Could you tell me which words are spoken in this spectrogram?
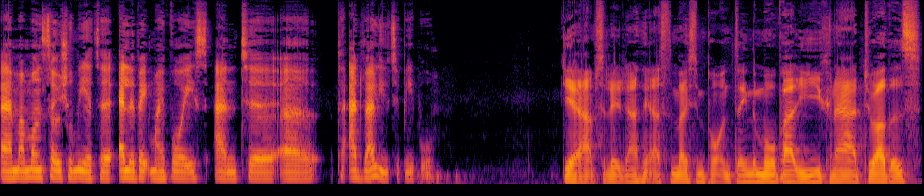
Um, I'm on social media to elevate my voice and to uh, to add value to people. Yeah, absolutely. I think that's the most important thing. The more value you can add to others,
